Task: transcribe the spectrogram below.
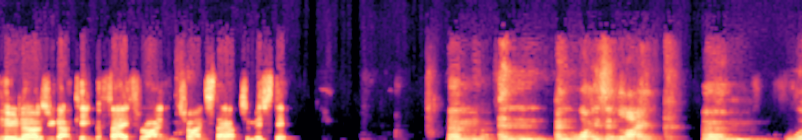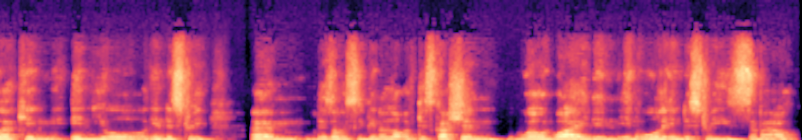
who knows? You got to keep the faith right and try and stay optimistic. Um, and and what is it like um, working in your industry? Um, there's obviously been a lot of discussion worldwide in in all industries about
